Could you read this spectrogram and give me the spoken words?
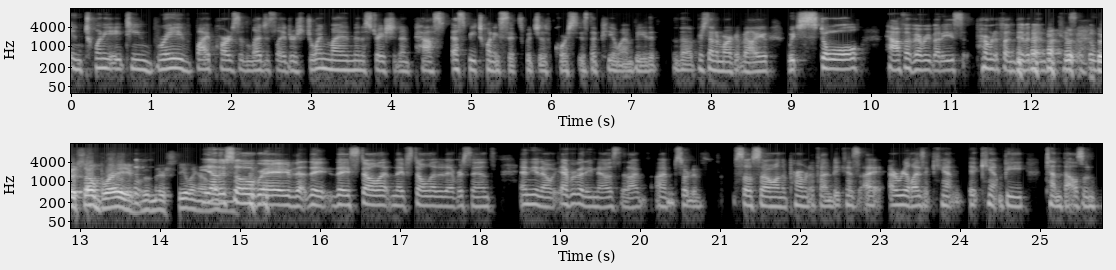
in 2018, brave bipartisan legislators joined my administration and passed SB 26, which of course is the POMV, the, the percent of market value, which stole half of everybody's permanent fund dividend because of the they're so brave and they're stealing our yeah money. they're so brave that they they stole it and they've stolen it ever since and you know everybody knows that i'm i'm sort of so so on the permanent fund because i i realize it can't it can't be 10,000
